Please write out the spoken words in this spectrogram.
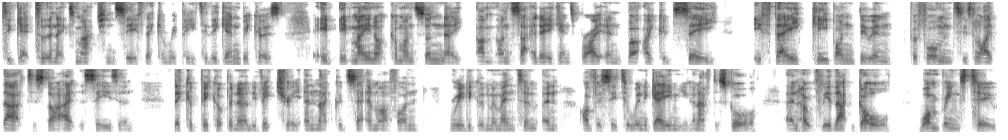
to get to the next match and see if they can repeat it again because it, it may not come on Sunday um, on Saturday against Brighton, but I could see if they keep on doing performances like that to start out the season, they could pick up an early victory and that could set them off on really good momentum. And obviously, to win a game, you're going to have to score. And hopefully, that goal one brings two,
